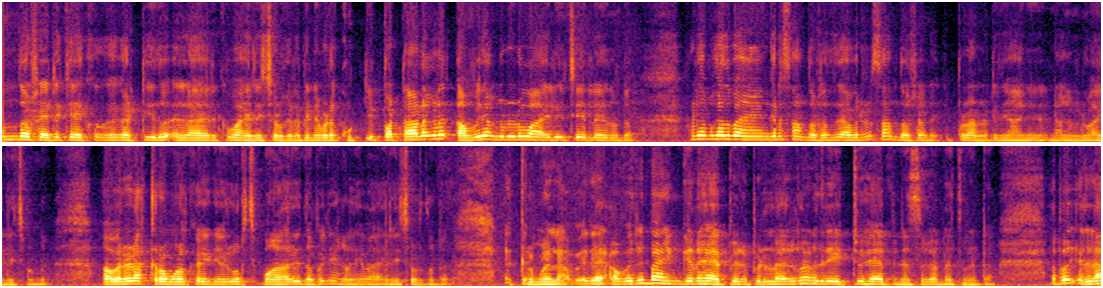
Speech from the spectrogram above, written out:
സന്തോഷമായിട്ട് കേക്കൊക്കെ കട്ട് ചെയ്തു എല്ലാവർക്കും വായിൽ വെച്ച് കൊടുക്കട്ടെ. പിന്നെ ഇവിടെ കുട്ടി പട്ടാളങ്ങൾ അവർ അങ്ങോട്ട് വായിൽ വെച്ച് തരില്ലായിരുന്നു കേട്ടോ പക്ഷെ നമുക്കത് ഭയങ്കര സന്തോഷം. അവരുടെ സന്തോഷമാണ് ഇപ്പോഴാണ് കേട്ടോ ഞാൻ അങ്ങോട്ട് വായിൽ വെച്ചുകൊണ്ട് അവരുടെ അക്രമങ്ങളൊക്കെ കഴിഞ്ഞ് അവർ കുറച്ച് മാറി നിന്നപ്പോൾ ഞങ്ങൾ വായിൽ വെച്ച് കൊടുത്തിട്ട് അക്രമമല്ല അവരെ അവർ ഭയങ്കര ഹാപ്പിയാണ്. പിള്ളേരുകളാണ് ഇതിൽ ഏറ്റവും ഹാപ്പിനെസ് കണ്ടെത്തുന്നത് കേട്ടോ. അപ്പോൾ എല്ലാ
